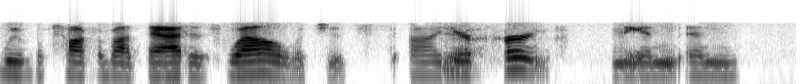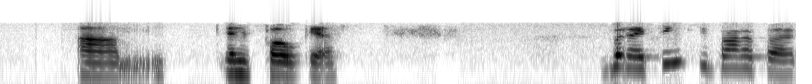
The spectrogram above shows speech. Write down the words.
we will talk about that as well, which is uh, yeah. your current company and and um, and focus. But I think you brought up a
